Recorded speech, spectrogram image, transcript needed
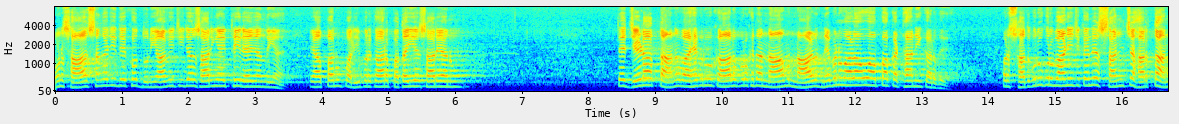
ਹੁਣ ਸਾਧ ਸੰਗਤ ਜੀ ਦੇਖੋ, ਦੁਨਿਆਵੀ ਚੀਜ਼ਾਂ ਸਾਰੀਆਂ ਇੱਥੇ ਹੀ ਰਹਿ ਜਾਂਦੀਆਂ। ਇਹ ਆਪਾਂ ਨੂੰ ਭਲੀ ਪ੍ਰਕਾਰ ਪਤਾ ਹੀ ਹੈ ਸਾਰਿਆਂ ਨੂੰ। ਤੇ ਜਿਹੜਾ ਧਨ ਵਾਹਿਗੁਰੂ ਅਕਾਲ ਪੁਰਖ ਦਾ ਨਾਮ ਨਾਲ ਨਿਭਣ ਵਾਲਾ, ਉਹ ਆਪਾਂ ਇਕੱਠਾ ਨਹੀਂ ਕਰਦੇ। ਪਰ ਸਤਿਗੁਰੂ ਗੁਰਬਾਣੀ ਚ ਕਹਿੰਦੇ, ਸੰਚ ਹਰ ਧਨ,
